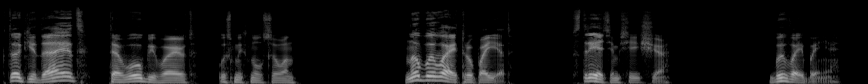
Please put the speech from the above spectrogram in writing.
Кто кидает, того убивают, усмехнулся он. Ну, бывай, трупоед. Встретимся еще. Бывай, Бенни.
